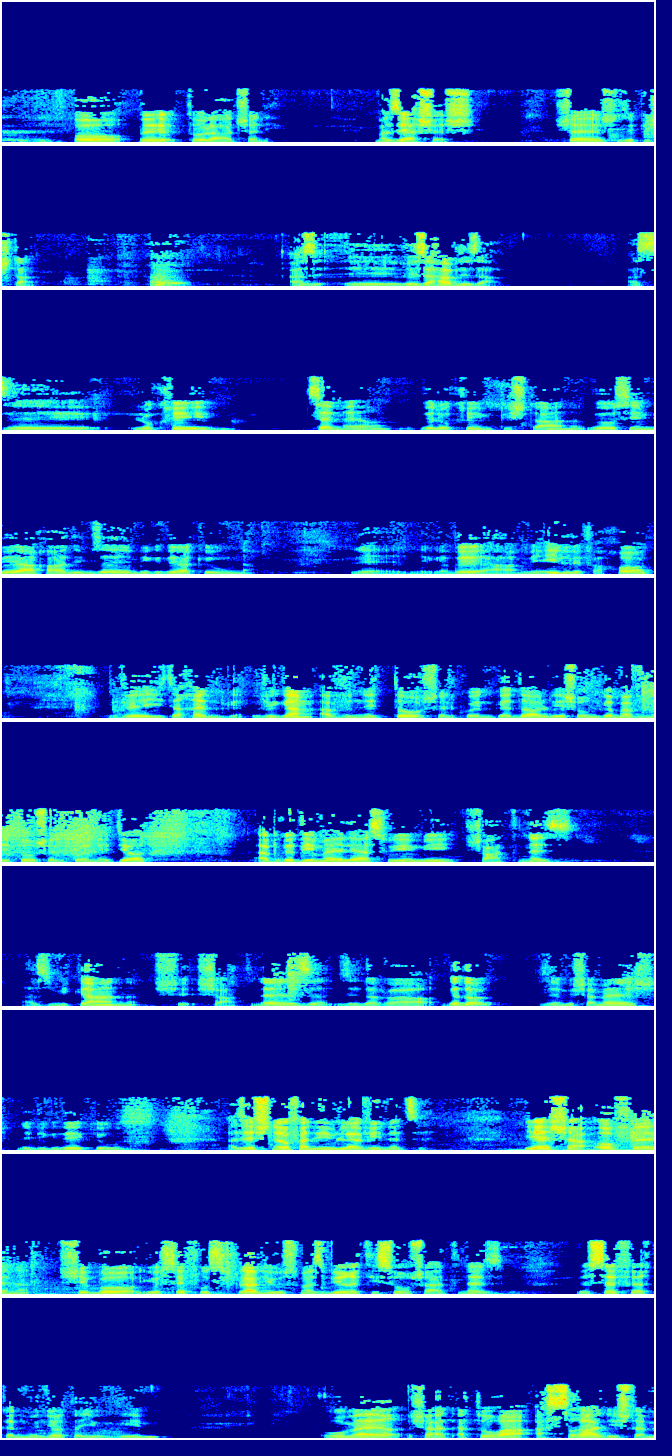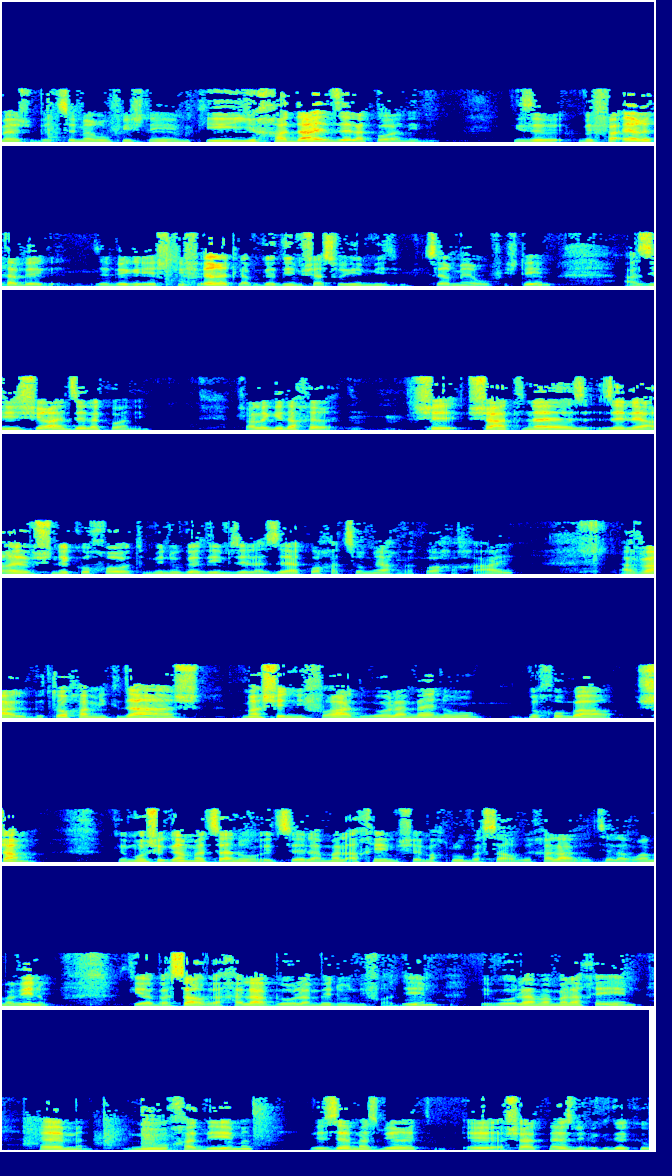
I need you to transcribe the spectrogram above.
או בתולעת שני. מה זה השש? שש זה פשתן. אז, אה, וזהב זה זהב. אז אה, לוקחים צמר ולוקחים פשתן ועושים ביחד עם זה בגדי הכהונה. לגבי המעיל לפחות, וייתכן, וגם אבנתו של כהן גדול, ויש אומרים גם אבנתו של כהן אדיוט, הבגדים האלה עשויים משעטנז. אז מכאן ששעטנז זה דבר גדול, זה משמש לבגדי כהונה. אז יש שני אופנים להבין את זה. יש האופן שבו יוספוס פלביוס מסביר את איסור שעטנז בספר קנמוניות היהודים, הוא אומר שהתורה אסרה להשתמש בצמר ופשתים כי היא ייחדה את זה לכהנים. כי זה מפאר את הבגד. זה בגד, יש תפארת לבגדים שעשויים מצמר ופשתים, אז היא השאירה את זה לכהנים. אפשר להגיד אחרת, ששעטנז זה לערב שני כוחות מנוגדים זה לזה, הכוח הצומח והכוח החי, אבל בתוך המקדש, מה שנפרד בעולמנו מחובר שם. כמו שגם מצאנו אצל המלאכים שהם אכלו בשר וחלב אצל אברהם אבינו. כי הבשר והחלב בעולמנו נפרדים, ובעולם המלאכים הם מאוחדים, וזה מסביר את השעטנז בבגדי.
